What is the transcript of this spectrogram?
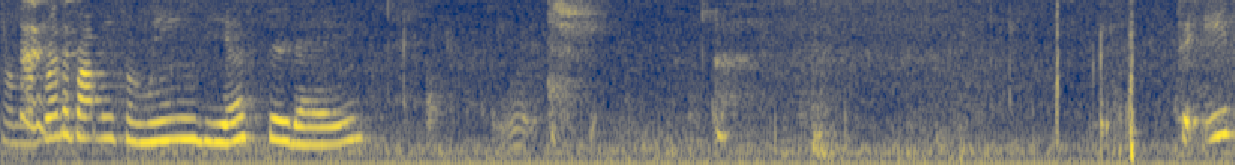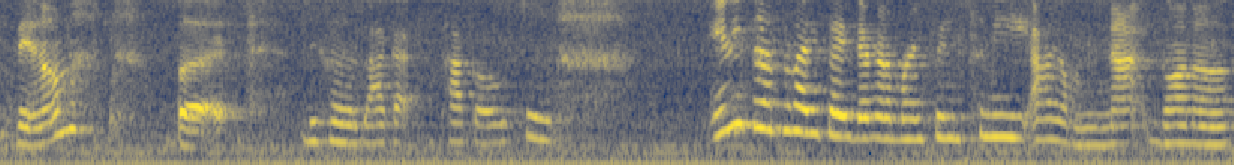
So my brother brought me some wings yesterday. To eat them, but because I got some tacos too. Anytime somebody say they're gonna bring food to me, I am not gonna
